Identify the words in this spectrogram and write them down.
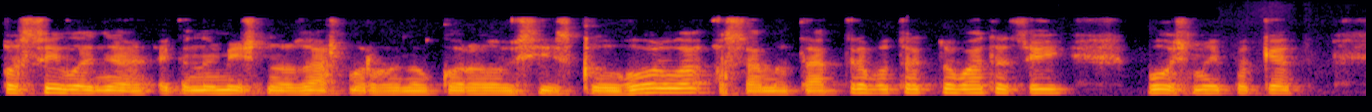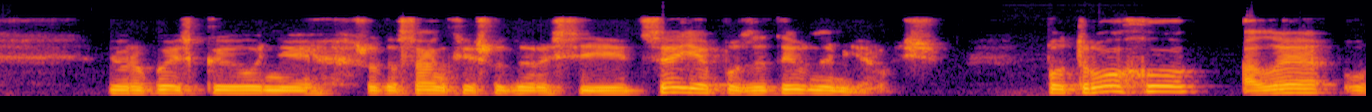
посилення економічного зашморгу навколо російського горла, а саме так треба трактувати цей восьмий пакет Європейської унії щодо санкцій щодо Росії. Це є позитивним явищем. Потроху, але в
